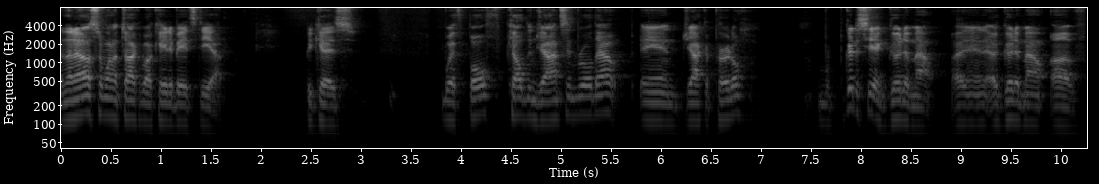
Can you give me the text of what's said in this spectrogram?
And then I also want to talk about Keita Bates-Diop because with both Keldon Johnson ruled out and Jakob Poeltl, we're going to see a good amount, a good amount of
